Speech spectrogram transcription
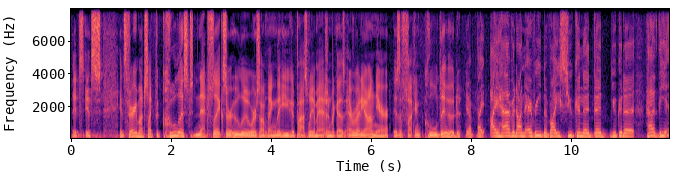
it's it's it's very much like the coolest Netflix or Hulu or something that you could possibly imagine because everybody on there is a fucking cool dude. Yep, I, I have it on every device you can uh, that you could uh, have the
